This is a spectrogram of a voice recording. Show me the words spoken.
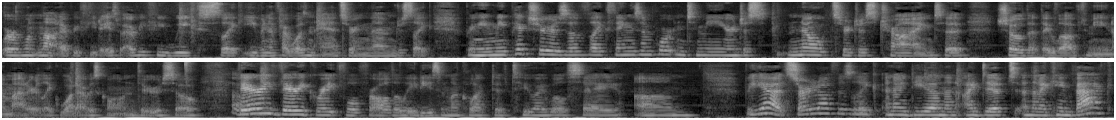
or well, not every few days, but every few weeks, like even if I wasn't answering them, just like bringing me pictures of like things important to me or just notes or just trying to show that they loved me no matter like what I was going through. So Oh. very very grateful for all the ladies in the collective too, I will say. Um but yeah, it started off as like an idea and then I dipped and then I came back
